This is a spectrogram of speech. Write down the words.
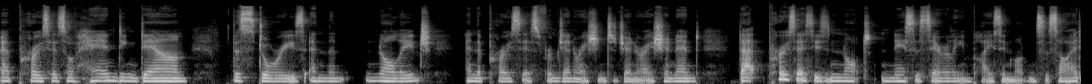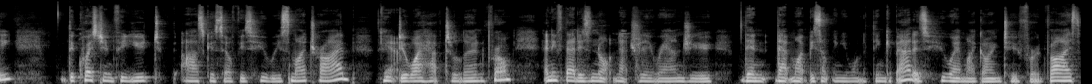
a process of handing down the stories and the knowledge and the process from generation to generation. And that process is not necessarily in place in modern society. The question for you to ask yourself is who is my tribe? Who yeah. do I have to learn from? And if that is not naturally around you, then that might be something you want to think about is who am I going to for advice?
